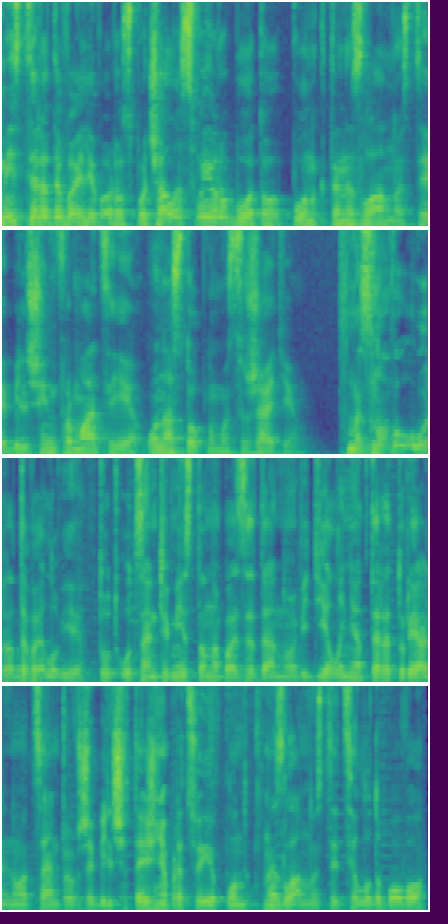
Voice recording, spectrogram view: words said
У місті Радивилів розпочали свою роботу пункти незламності. Більше інформації у наступному сюжеті. Ми знову у Радивилові. Тут у центрі міста на базі денного відділення територіального центру вже більше тижня працює пункт незламності цілодобово,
